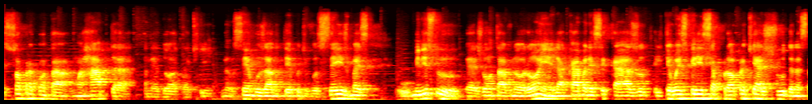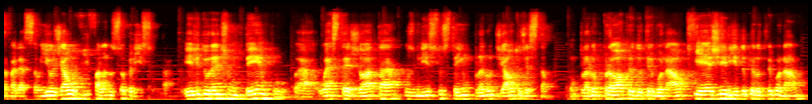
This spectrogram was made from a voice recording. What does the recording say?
só para contar uma rápida anedota aqui, sem abusar do tempo de vocês, mas o ministro é, João Otávio Noronha, ele acaba nesse caso, ele tem uma experiência própria que ajuda nessa avaliação, e eu já ouvi falando sobre isso. Tá? Ele, durante um tempo, o STJ, os ministros têm um plano de autogestão um plano próprio do tribunal, que é gerido pelo tribunal.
